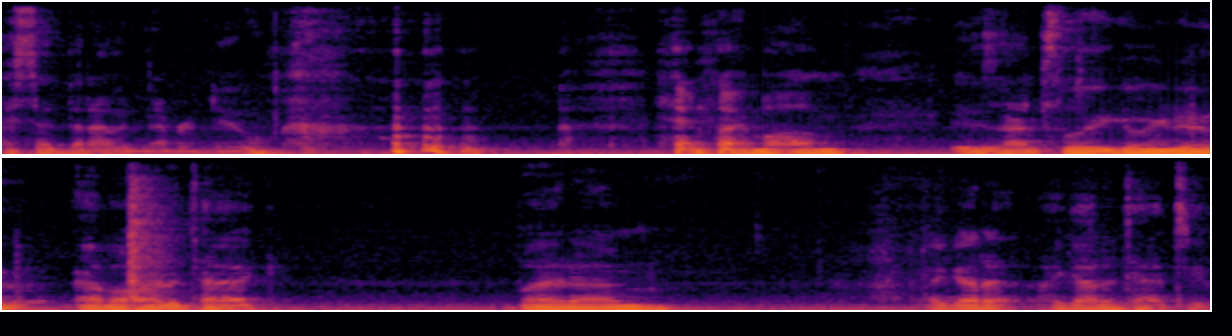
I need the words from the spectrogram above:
I said that I would never do. and my mom is absolutely going to have a heart attack. But um I got a I got a tattoo.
